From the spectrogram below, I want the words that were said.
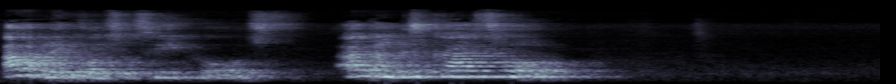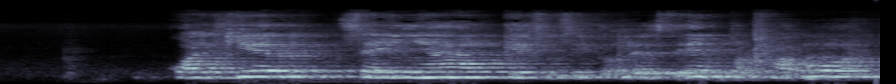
hablen con sus hijos, háganles caso, cualquier señal que sus hijos les den, por favor,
